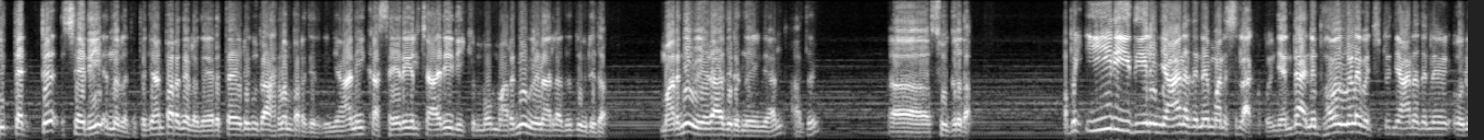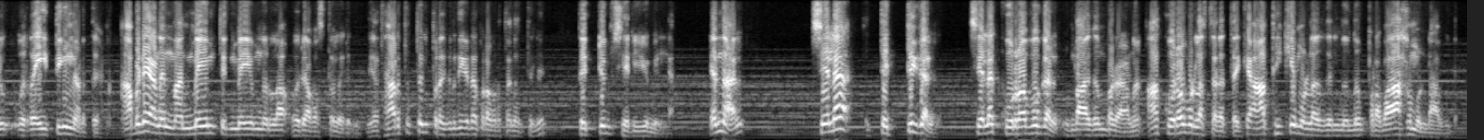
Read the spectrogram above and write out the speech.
ഈ തെറ്റ് ശരി എന്നുള്ളത്. ഇപ്പൊ ഞാൻ പറഞ്ഞല്ലോ നേരത്തെ ഒരു ഉദാഹരണം പറഞ്ഞിരുന്നു. ഞാൻ ഈ കസേരയിൽ ചാരിയിരിക്കുമ്പോൾ മറിഞ്ഞു വീണാൽ അത് ദുരിതം. മറിഞ്ഞു വീഴാതിരുന്നു കഴിഞ്ഞാൽ അത് സുഹൃതം അപ്പൊ ഈ രീതിയിൽ ഞാൻ അതിനെ മനസ്സിലാക്കുന്നു എന്റെ അനുഭവങ്ങളെ വെച്ചിട്ട് ഞാൻ അതിന് ഒരു റേറ്റിംഗ് നടത്തുകയാണ്. അവിടെയാണ് നന്മയും തിന്മയും എന്നുള്ള ഒരു അവസ്ഥ വരുന്നത്. യഥാർത്ഥത്തിൽ പ്രകൃതിയുടെ പ്രവർത്തനത്തിന് തെറ്റും ശരിയുമില്ല. എന്നാൽ ചില തെറ്റുകൾ ചില കുറവുകൾ ഉണ്ടാകുമ്പോഴാണ് ആ കുറവുള്ള സ്ഥലത്തേക്ക് ആധിക്യമുള്ളതിൽ നിന്നും പ്രവാഹം ഉണ്ടാവുക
